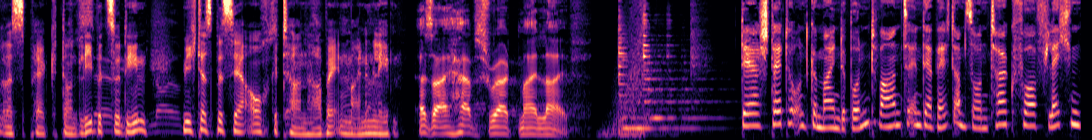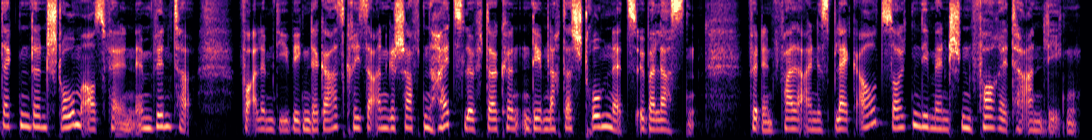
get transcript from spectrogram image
Respekt und Liebe zu dienen, wie ich das bisher auch getan habe in meinem Leben. Der Städte- und Gemeindebund warnte in der Welt am Sonntag vor flächendeckenden Stromausfällen im Winter. Vor allem die wegen der Gaskrise angeschafften Heizlüfter könnten demnach das Stromnetz überlasten. Für den Fall eines Blackouts sollten die Menschen Vorräte anlegen.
